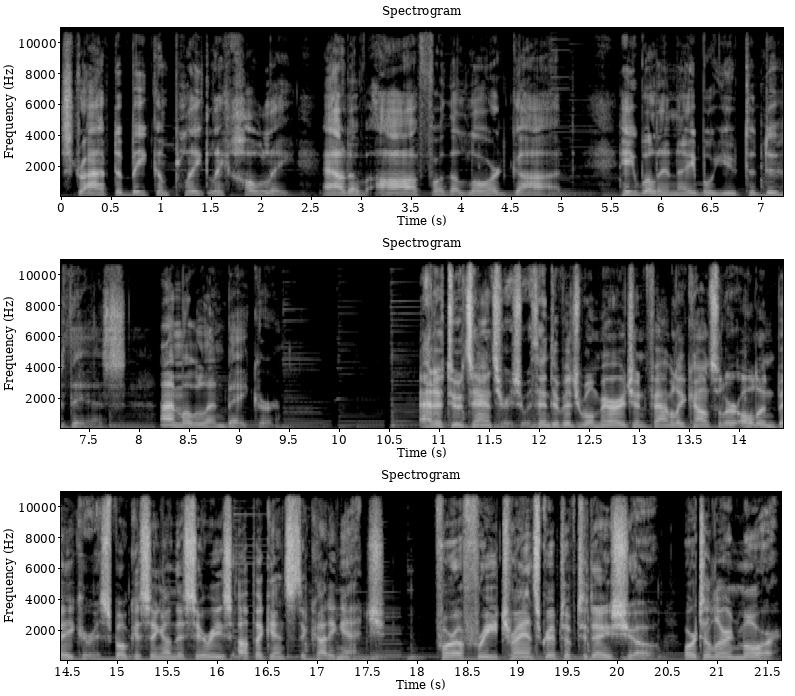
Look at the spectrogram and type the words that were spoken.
Strive to be completely holy out of awe for the Lord God. He will enable you to do this. I'm Olin Baker. Attitudes Answers with individual marriage and family counselor Olin Baker is focusing on the series Up Against the Cutting Edge. For a free transcript of today's show or to learn more,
